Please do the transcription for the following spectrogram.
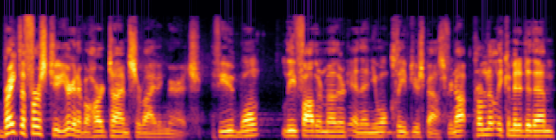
break the first two, you're going to have a hard time surviving marriage. If you won't leave father and mother, and then you won't cleave to your spouse. If you're not permanently committed to them,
